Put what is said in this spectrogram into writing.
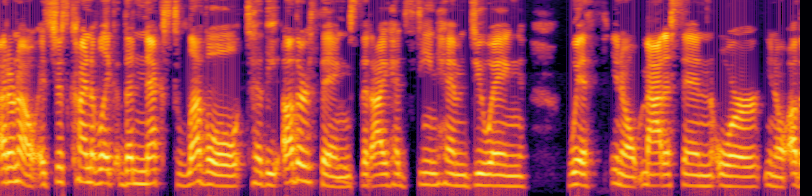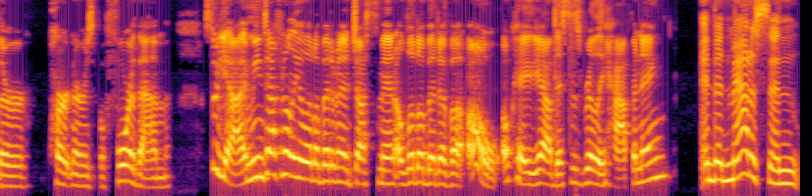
I don't know, it's just kind of like the next level to the other things that I had seen him doing with, you know, Madison or, you know, other partners before them. So yeah, I mean, definitely a little bit of an adjustment, a little bit of a, oh, okay, yeah, this is really happening. And then Madison,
